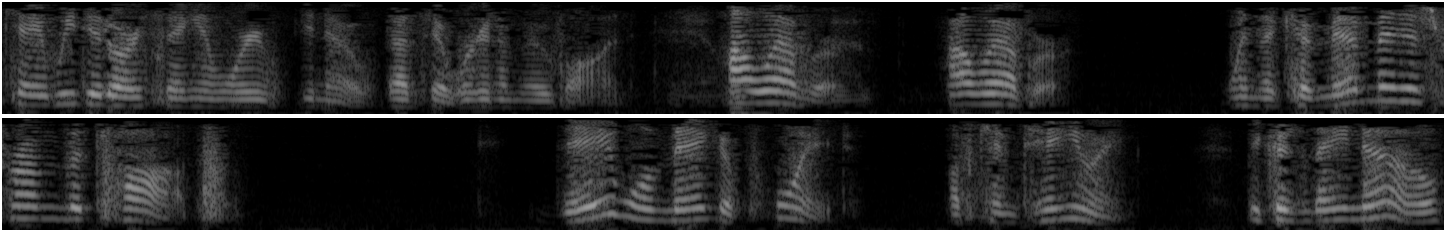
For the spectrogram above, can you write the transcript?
okay, we did our thing and we're, you know, that's it, we're going to move on. Mm-hmm. However, mm-hmm. however, when the commitment is from the top, they will make a point of continuing because they know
